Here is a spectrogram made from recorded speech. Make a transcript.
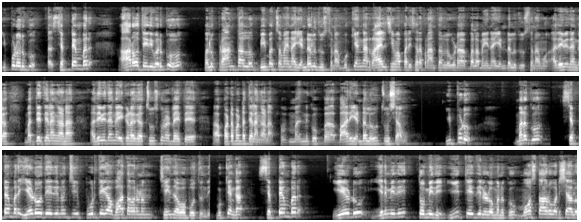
ఇప్పటి వరకు సెప్టెంబర్ ఆరో తేదీ వరకు పలు ప్రాంతాల్లో బీభత్సమైన ఎండలు చూస్తున్నాం. ముఖ్యంగా రాయలసీమ పరిసర ప్రాంతంలో కూడా బలమైన ఎండలు చూస్తున్నాము. అదేవిధంగా మధ్య తెలంగాణ అదేవిధంగా ఇక్కడ చూసుకున్నట్లయితే ఆ, పటపంట తెలంగాణ. మనకు భారీ ఎండలు చూశాము. ఇప్పుడు మనకు సెప్టెంబర్ ఏడో తేదీ నుంచి పూర్తిగా వాతావరణం చేంజ్ అవ్వబోతుంది. ముఖ్యంగా సెప్టెంబర్ ఏడు ఎనిమిది తొమ్మిది. ఈ తేదీలలో మనకు మోస్తారు వర్షాలు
